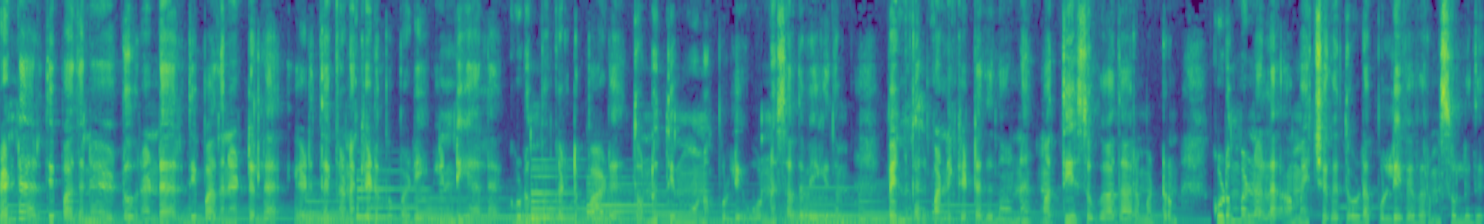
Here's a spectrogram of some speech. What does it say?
ரெண்டாயிரத்தி பதினேழு டு ரெண்டாயிரத்தி பதினெட்டில் எடுத்த கணக்கெடுப்பு படி இந்தியாவில் குடும்ப கட்டுப்பாடு தொண்ணூற்றி மூணு புள்ளி ஒன்று சதவிகிதம் பெண்கள் பண்ணிக்கிட்டதுதான் மத்திய சுகாதார மற்றும் குடும்ப நல அமைச்சகத்தோட புள்ளி விவரம் சொல்லுது.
